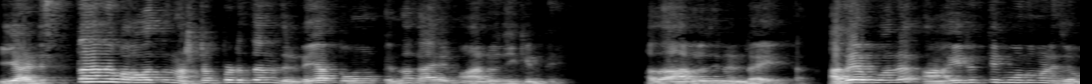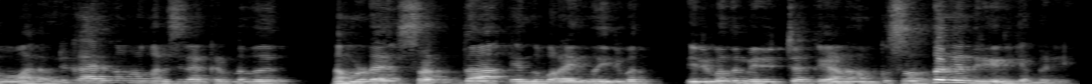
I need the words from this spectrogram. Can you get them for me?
ഈ അടിസ്ഥാന ഭാവത്തെ നഷ്ടപ്പെടുത്താൻ ഇടയാക്കുമോ എന്ന കാര്യം ആലോചിക്കണ്ടേ. അത് ആലോചന ഉണ്ടായില്ല. അതേപോലെ ആയിരത്തി മൂന്ന് മണി ജപമാല ഒരു കാര്യം നമ്മൾ മനസ്സിലാക്കേണ്ടത് നമ്മുടെ ശ്രദ്ധ എന്ന് പറയുന്നത് ഇരുപത് ഇരുപത് മിനിറ്റ് ഒക്കെയാണ് നമുക്ക് ശ്രദ്ധ കേന്ദ്രീകരിക്കാൻ കഴിയും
